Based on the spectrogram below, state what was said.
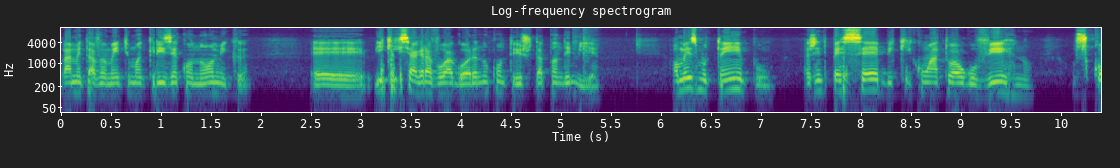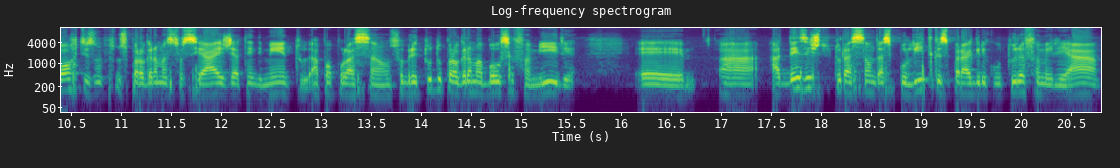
lamentavelmente, uma crise econômica, é, e que se agravou agora no contexto da pandemia. Ao mesmo tempo, a gente percebe que com o atual governo, os cortes nos programas sociais de atendimento à população, sobretudo o programa Bolsa Família, é, a, a desestruturação das políticas para a agricultura familiar,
